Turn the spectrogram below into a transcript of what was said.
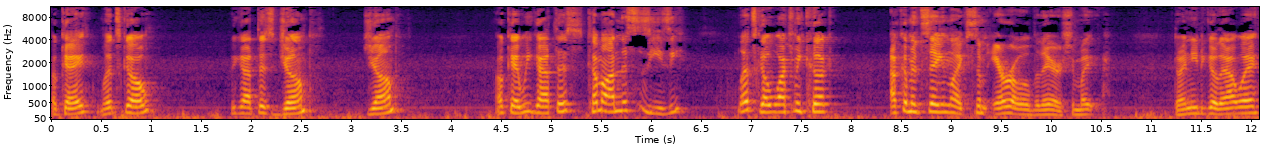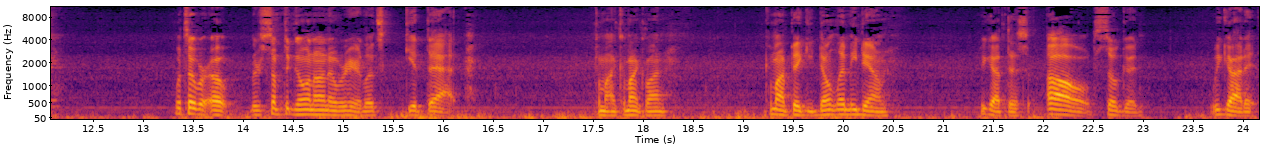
Okay, let's go. We got this. Jump. Jump. Okay, we got this. Come on, this is easy. Let's go. Watch me cook. How come it's saying like some arrow over there? Should my... Do I need to go that way? What's over? Oh, there's something going on over here. Let's get that. Come on, come on, come on. Come on, Piggy. Don't let me down. We got this. Oh, so good. We got it.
